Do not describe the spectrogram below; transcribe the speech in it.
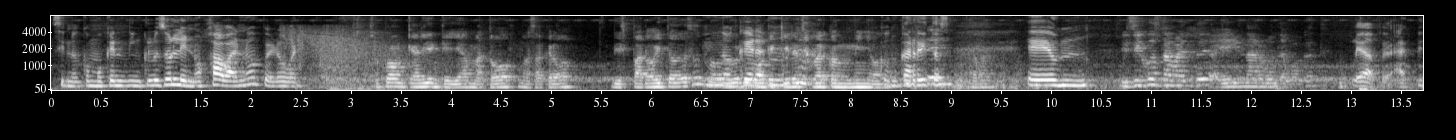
sino como que incluso le enojaba, ¿no? Pero bueno, Supongo que alguien que ya mató, masacró, disparó y todo eso. No, No, que era- que quiere es jugar con un niño. con ¿no? carritos. Sí. Em, Y sí, justamente ahí hay un árbol de aguacate.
